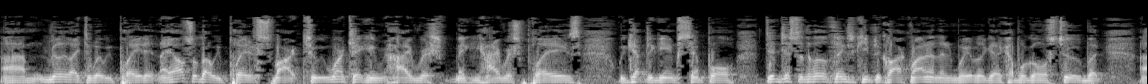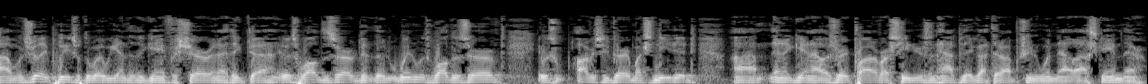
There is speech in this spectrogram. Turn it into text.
Um, really liked the way we played it, and I also thought we played it smart too. We weren't taking high risk, making high risk plays. We kept the game simple. Did just the little things to keep the clock running, and then we were able to get a couple goals too. But um, was really pleased with the way we ended the game for sure, and I think uh, it was well deserved. The, the win was well deserved. It was obviously very much needed, um, and again, I was very proud of our seniors and happy they got that opportunity to win that last game there.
